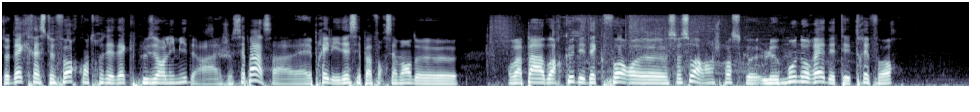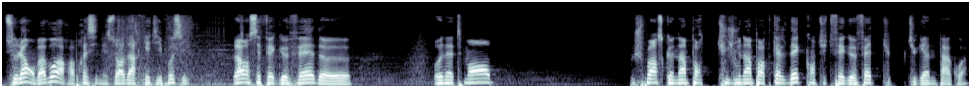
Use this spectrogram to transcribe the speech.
Ce deck reste fort contre des decks plusieurs limites. Ah, je sais pas ça. Après, l'idée, c'est pas forcément de... On va pas avoir que des decks forts euh, ce soir. hein. Je pense que le mono raid était très fort. Celui-là, on va voir. Après, c'est une histoire d'archétype aussi. Là, on s'est fait guffed. Honnêtement, je pense que tu joues n'importe quel deck, quand tu te fais guffed, tu, tu gagnes pas, quoi.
